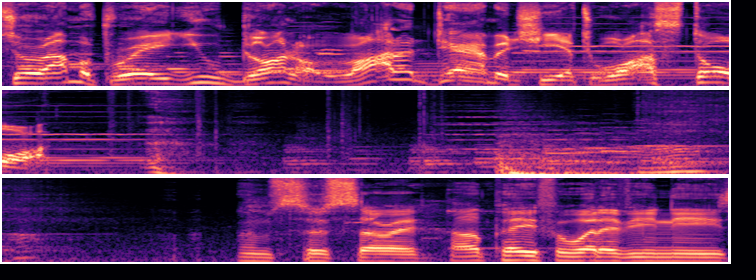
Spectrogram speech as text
Sir, I'm afraid you've done a lot of damage here to our store. I'm so sorry. I'll pay for whatever you need.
